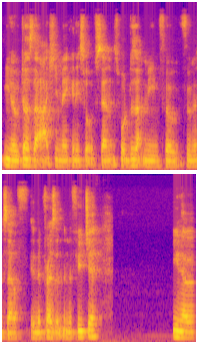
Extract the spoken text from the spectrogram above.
You know, does that actually make any sort of sense? What does that mean for, for myself in the present and the future? You know,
